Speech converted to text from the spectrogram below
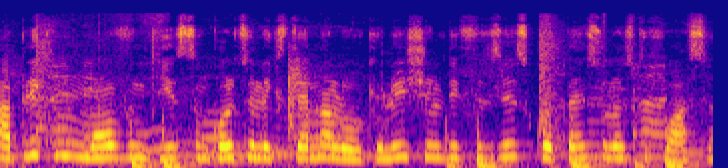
Aplic un mov închis în colțul extern al ochiului și îl difuzez cu o pensulă stufoasă.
